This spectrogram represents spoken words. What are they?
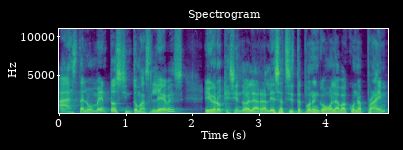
Hasta el momento, síntomas leves. Yo creo que siendo de la realeza, sí te ponen como la vacuna Prime.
